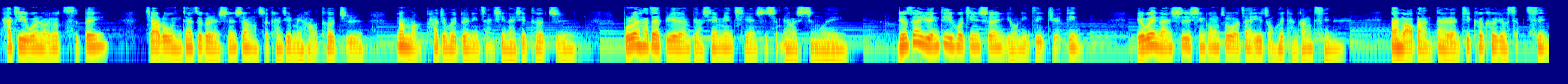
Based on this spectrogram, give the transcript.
他既温柔又慈悲。假如你在这个人身上只看见美好特质，那么他就会对你展现那些特质，不论他在别人表现面前是什么样的行为。留在原地或晋升由你自己决定。有位男士新工作在夜总会弹钢琴，但老板待人既苛刻又小气，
